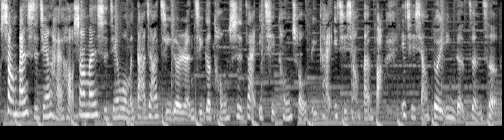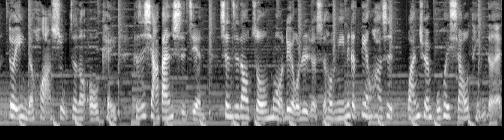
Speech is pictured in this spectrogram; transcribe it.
上班时间还好，上班时间我们大家几个人几个同事在一起同仇敌忾，一起想办法，一起想对应的政策、对应的话术，这都 OK。可是下班时间，甚至到周末六日的时候，你那个电话是完全不会消停的，哎，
